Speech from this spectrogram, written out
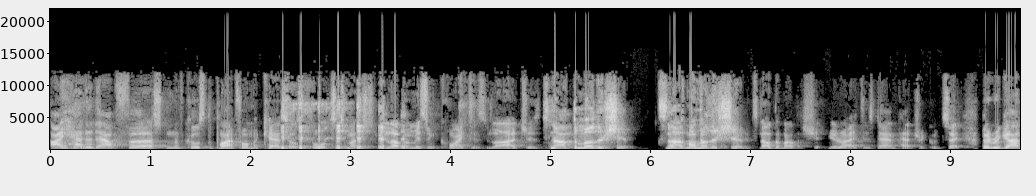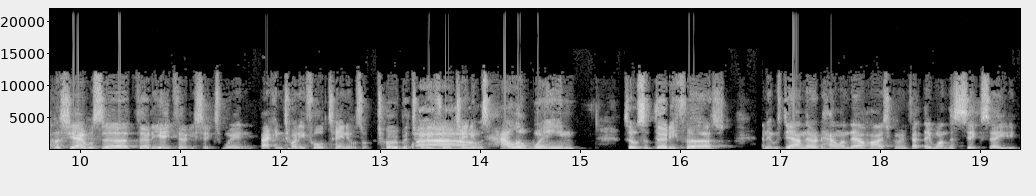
I had it out first, and of course, the platform at KSL Sports, as much as we love them, isn't quite as large as. It's not the mothership. It's not, not the mothership. It's not the mothership. You're right, as Dan Patrick would say. But regardless, yeah, it was a 38 36 win back in 2014. It was October 2014. Wow. It was Halloween. So it was the 31st, and it was down there at Hallandale High School. In fact, they won the 6A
